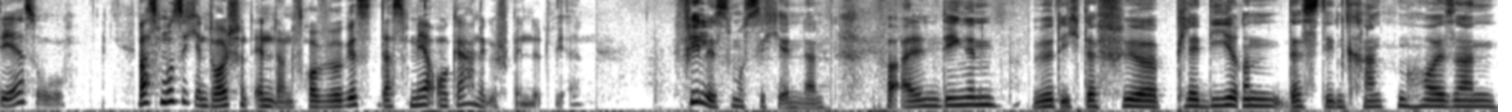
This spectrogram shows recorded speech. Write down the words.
DSO. Was muss sich in Deutschland ändern, Frau Wirges, dass mehr Organe gespendet werden? Vieles muss sich ändern. Vor allen Dingen würde ich dafür plädieren, dass den Krankenhäusern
